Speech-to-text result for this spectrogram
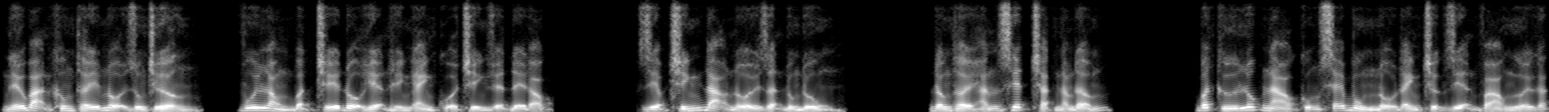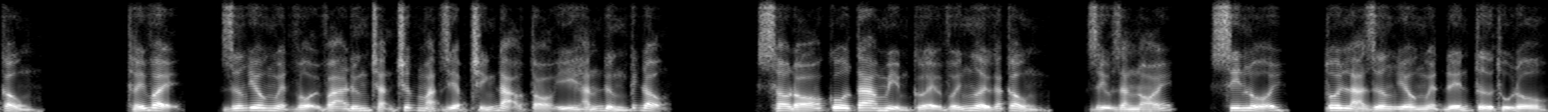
nếu bạn không thấy nội dung chương, vui lòng bật chế độ hiện hình ảnh của trình duyệt để đọc. Diệp chính đạo nổi giận đùng đùng. Đồng thời hắn siết chặt nắm đấm. Bất cứ lúc nào cũng sẽ bùng nổ đánh trực diện vào người các cổng. Thấy vậy, dương yêu nguyệt vội vã đứng chặn trước mặt diệp chính đạo tỏ ý hắn đừng kích động. Sau đó cô ta mỉm cười với người các cổng, dịu dàng nói, xin lỗi tôi là dương yêu nguyệt đến từ thủ đô.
